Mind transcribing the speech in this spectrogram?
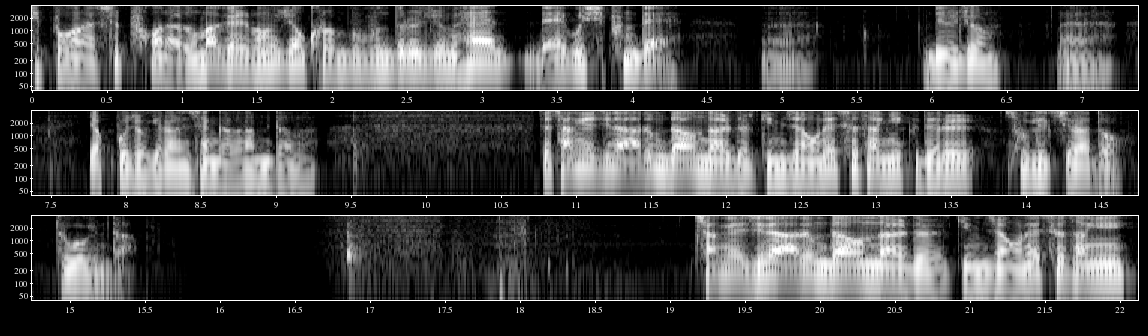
기쁘거나 슬프거나 음악 앨범이 좀 그런 부분들을 좀 해내고 싶은데 어, 늘좀 어, 역부족이라는 생각을 합니다만 자, 장혜진의 아름다운 날들, 김장훈의 세상이 그대를 속일지라도 두 곡입니다. 장혜진의 아름다운 날들, 김장훈의 세상이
